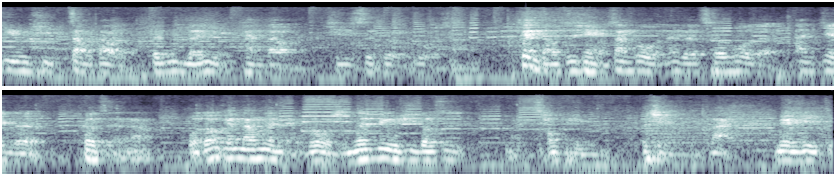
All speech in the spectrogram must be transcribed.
记录器照到的跟人眼看到的其实是会有落差。更早之前有上过我那个车祸的案件的课程啊，我都跟他们讲说，我行车记录器都是超便宜，而且很烂，没有夜间，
